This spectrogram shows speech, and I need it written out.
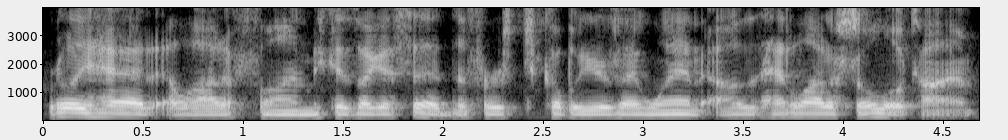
really had a lot of fun because like I said the first couple years I went I had a lot of solo time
